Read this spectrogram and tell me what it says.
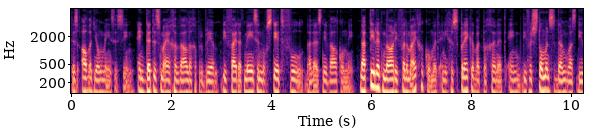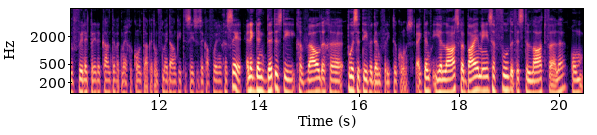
Dis al wat jong mense sien. En dit is my 'n geweldige probleem, die feit dat mense nog steeds voel hulle is nie welkom nie. Natuurlik na die film uitgekom het en die gesprekke wat begin het en die verstommendste ding was die hoeveelheid predikante wat my gekontak het om vir my dankie te sê soos ek al voorheen gesê het. En ek dink dit is die geweldige positiewe ding vir die toekoms. Ek dink helaas vir baie mense voel dit is te laat vir hulle om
